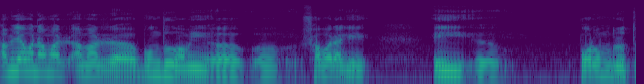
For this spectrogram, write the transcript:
আমি যেমন আমার আমার বন্ধু আমি সবার আগে এই পরমব্রত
